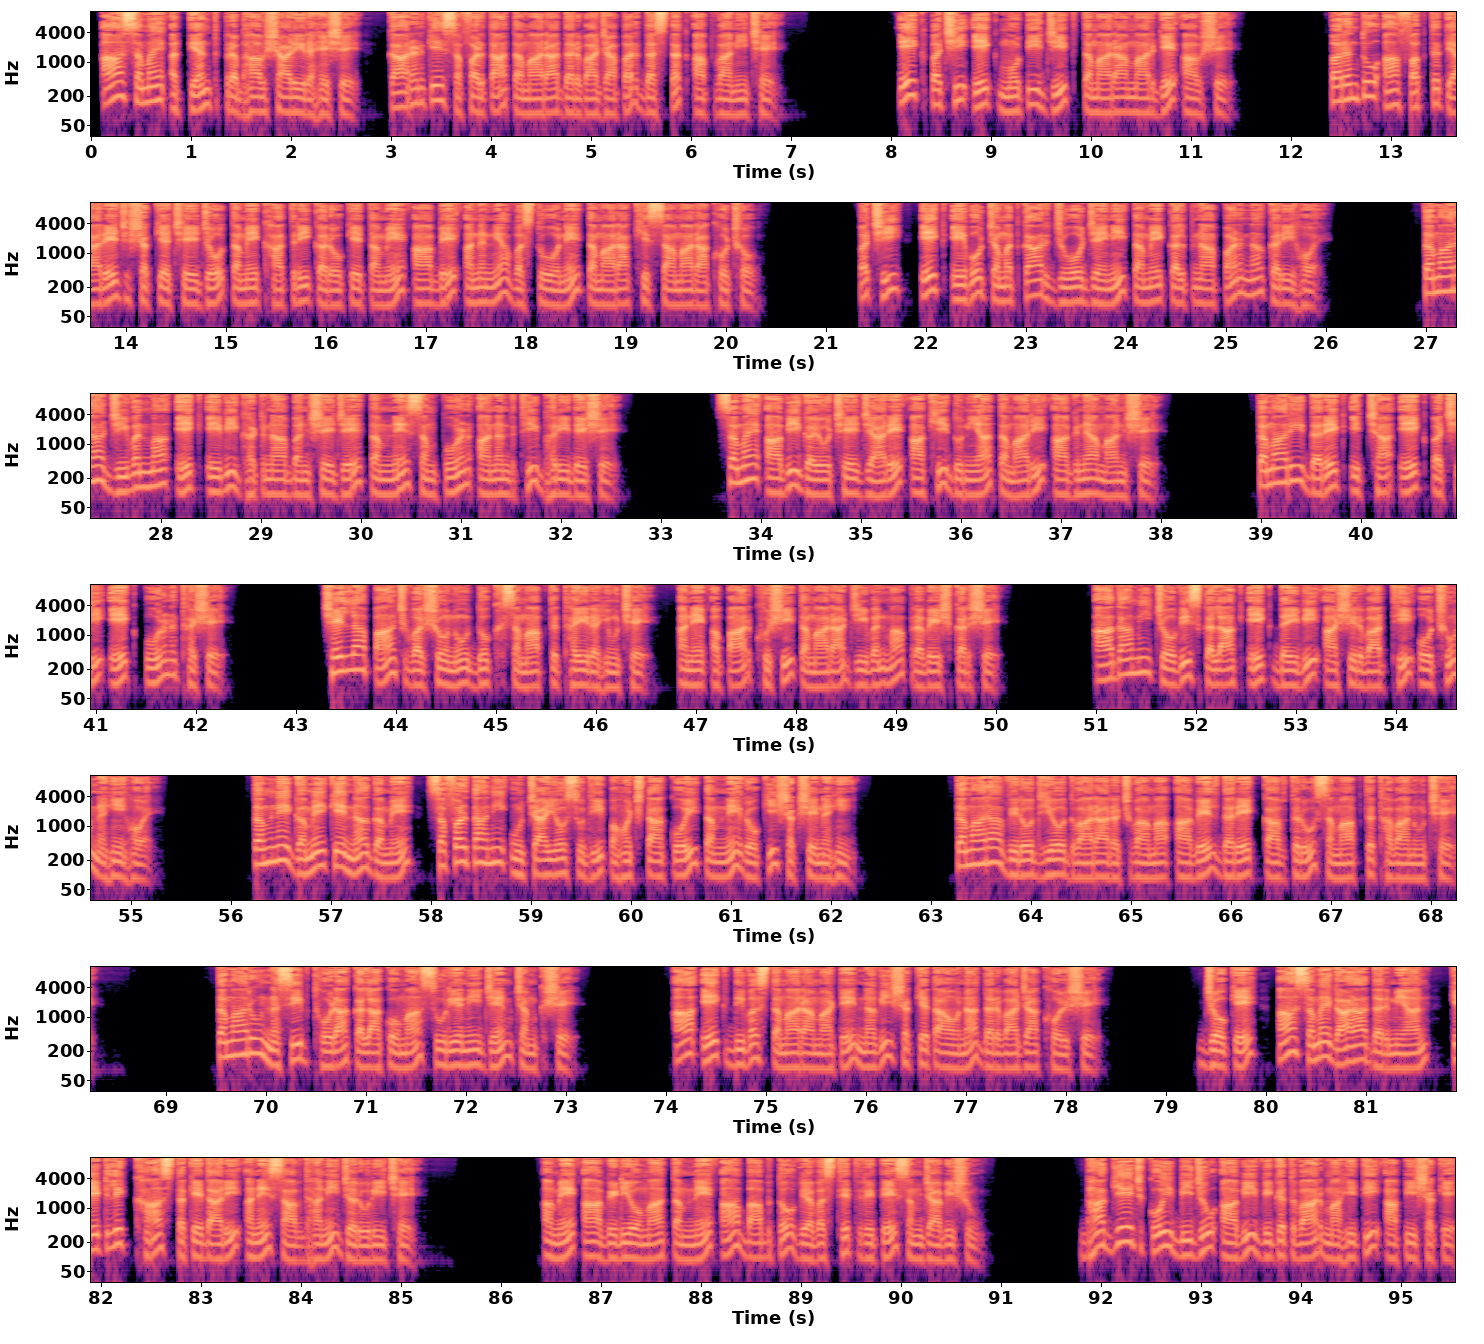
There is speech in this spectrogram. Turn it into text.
આ સમય અત્યંત પ્રભાવશાળી રહેશે, કારણ કે સફળતા તમારા દરવાજા પર દસ્તક આપવાની છે. એક પછી એક મોટી જીત તમારા માર્ગે આવશે. પરંતુ આ ફક્ત ત્યારે જ શક્ય છે જો તમે ખાતરી કરો કે તમે આ બે અનન્ય વસ્તુઓને તમારા ખિસ્સામાં રાખો છો. પછી, એક એવો ચમત્કાર જુઓ જેની તમે કલ્પના પણ ન કરી હોય. તમારા જીવનમાં એક એવી ઘટના બનશે જે તમને સંપૂર્ણ આનંદથી ભરી દેશે. સમય આવી ગયો છે જ્યારે આખી દુનિયા તમારી આજ્ઞા માનશે. તમારી દરેક ઈચ્છા એક પછી એક પૂર્ણ થશે. છેલ્લા પાંચ વર્ષોનું દુઃખ સમાપ્ત થઈ રહ્યું છે અને અપાર ખુશી તમારા જીવનમાં પ્રવેશ કરશે. આગામી ચોવીસ કલાક એક દૈવી આશીર્વાદથી ઓછું નહીં હોય. તમને ગમે કે ન ગમે, સફળતાની ઊંચાઈઓ સુધી પહોંચતા કોઈ તમને રોકી શકશે નહીં. તમારા વિરોધીઓ દ્વારા રચવામાં આવેલ દરેક કાવતરું સમાપ્ત થવાનું છે. તમારું નસીબ થોડા કલાકોમાં સૂર્યની જેમ ચમકશે. આ એક દિવસ તમારા માટે નવી શક્યતાઓના દરવાજા ખોલશે. જો કે, આ સમયગાળા દરમિયાન કેટલીક ખાસ તકેદારી અને સાવધાની જરૂરી છે. અમે આ વિડિયોમાં તમને આ બાબતો વ્યવસ્થિત રીતે સમજાવીશું. ભાગ્યે જ કોઈ બીજું આવી વિગતવાર માહિતી આપી શકે.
